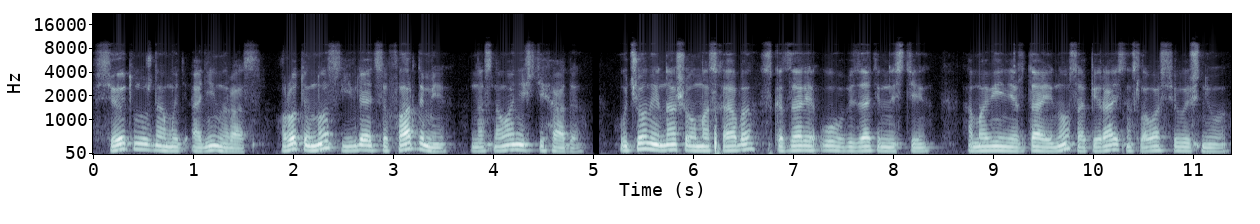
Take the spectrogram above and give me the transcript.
Все это нужно мыть один раз. Рот и нос являются фардами на основании штихада. Ученые нашего масхаба сказали об обязательности омовения рта и носа, опираясь на слова Всевышнего.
